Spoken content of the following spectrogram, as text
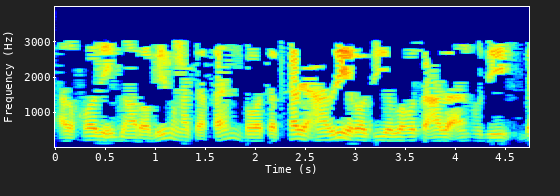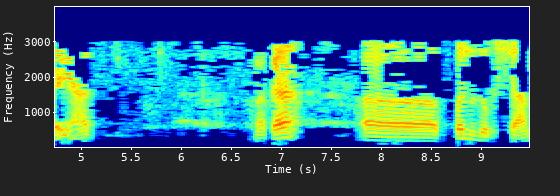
Al-Qadhi Ibn Arabi mengatakan bahwa tatkala Ali radhiyallahu taala anhu di bayat maka uh, penduduk Syam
